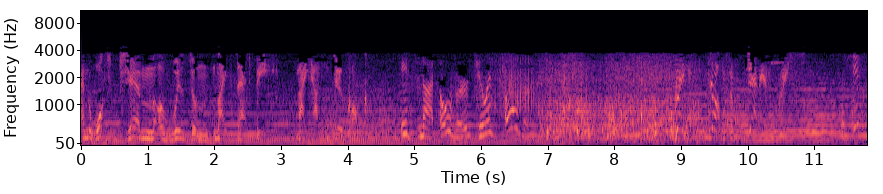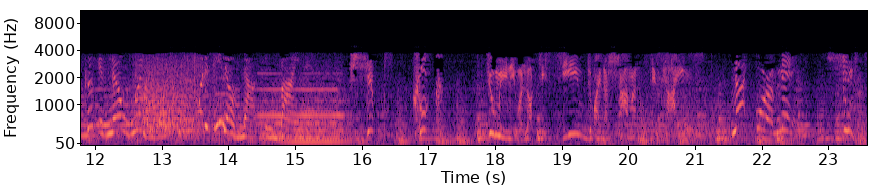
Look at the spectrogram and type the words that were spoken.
And what gem of wisdom might that be, my young Docock? It's not over till it's over. Great Drops of galleon grease. The ship's cook is no wood. What does he know of knots and bindings? Ship's cook? You mean you were not deceived by the shaman's disguise? Not for a minute. Soontas,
